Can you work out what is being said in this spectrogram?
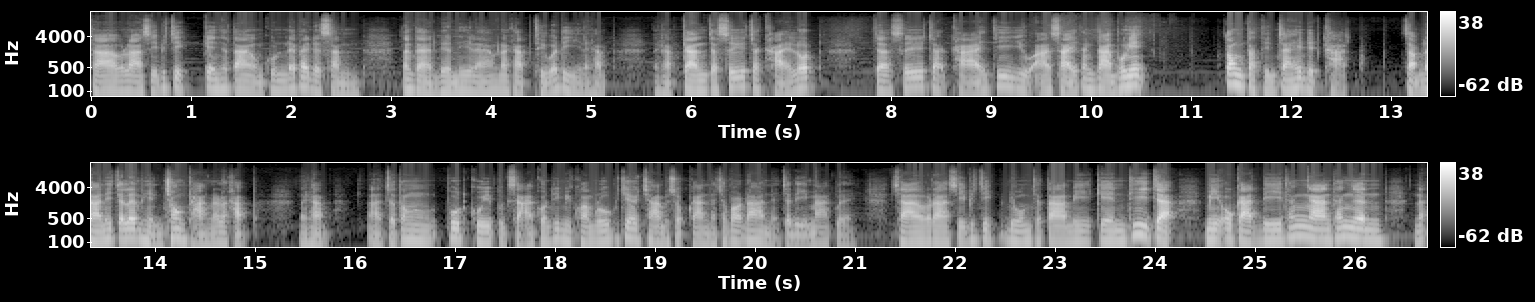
ชาวราศีพิจิกเกณฑ์ชะตาของคุณได้ไพ่เดอะซันตั้งแต่เดือนนี้แล้วนะครับ ถือว่าดีนะครับนะครับ การจะซื้อจะขายรถจะซื้อจะขายที่อยู่อาศัยต่างๆ พวกนี้ต้องตัดสินใจให้เด็ดขาด สัปดาห์นี้จะเริ่มเห็นช่องทางแล้วล่ะครับนะครับ อาจจะต้องพูดคุยปรึกษาคนที่มีความรู้เชี่ยวชาญประสบการณ์เฉพาะด้านเนี่ยจะดีมากเลย ชาวราศีพิจิกดวงชะตามีเกณฑ์ที่จะมีโอกาสดีทั้งงานทั้งเงินนะ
